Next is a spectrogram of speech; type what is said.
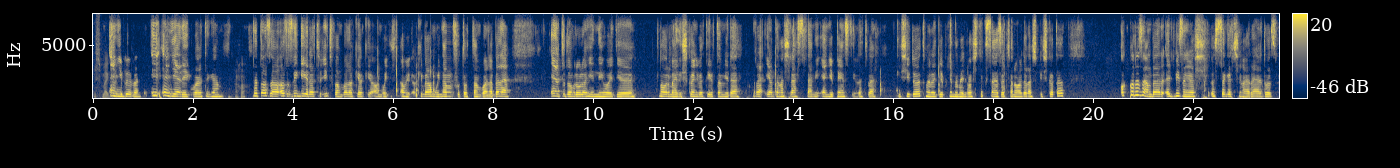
És ennyi bőven. Ennyi elég volt, igen. Aha. Tehát az, a, az az ígéret, hogy itt van valaki, aki amúgy, ami, akiben amúgy nem futottam volna bele, el tudom róla hinni, hogy normális könyvet írt, amire rá, érdemes rászállni ennyi pénzt, illetve kis időt, mert egyébként nem egy vastag 150 oldalas kis kötet, akkor az ember egy bizonyos összeget simán rááldoz.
